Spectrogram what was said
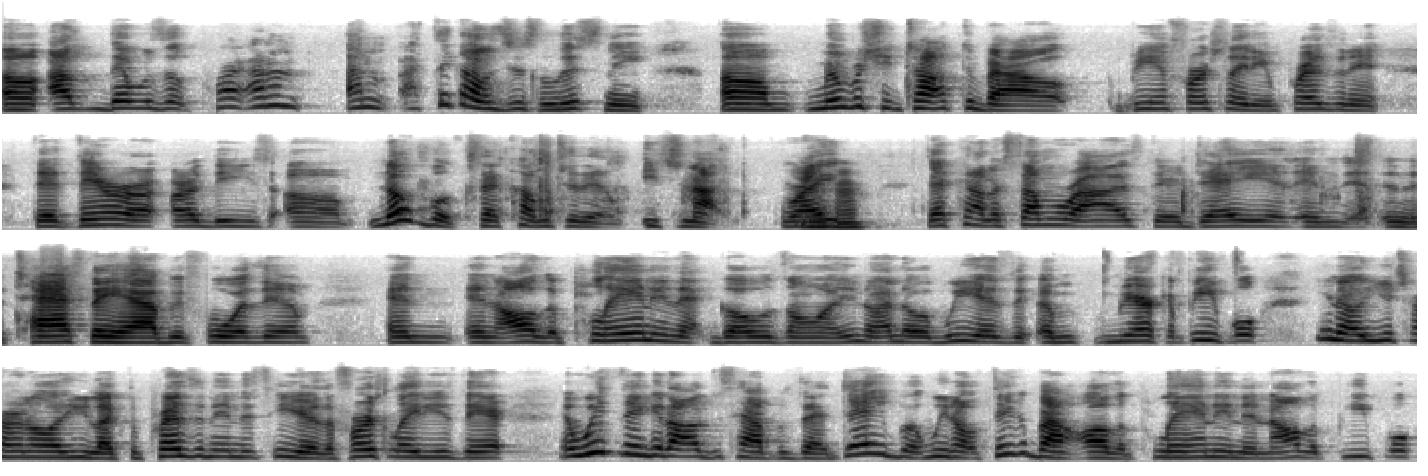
Uh, I, there was a part I don't, I don't. I think I was just listening. Um, remember she talked about being first lady and president that there are, are these um, notebooks that come to them each night, right? Mhm. that kind of summarize their day and, and, and the tasks they have before them and and all the planning that goes on. You know, I know we as American people, you know, you turn on you like the president is here, the first lady is there, and we think it all just happens that day, but we don't think about all the planning and all the people.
